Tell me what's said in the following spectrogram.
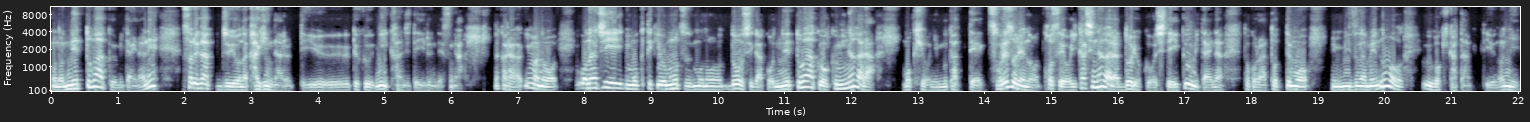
このネットワークみたいなね、それが重要な鍵になるっていうふうに感じているんですが、だから今の同じ目的を持つ者同士がこうネットワークを組みながら目標に向かって、それれぞれの個性を活かしながら努力をしていくみたいなところはとっても水亀の動き方っていうのに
